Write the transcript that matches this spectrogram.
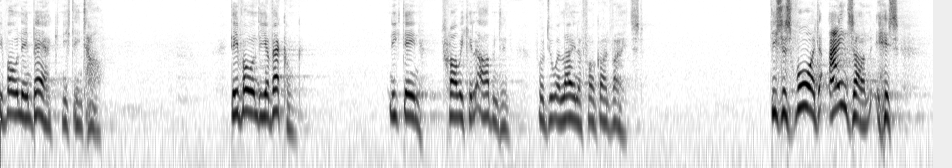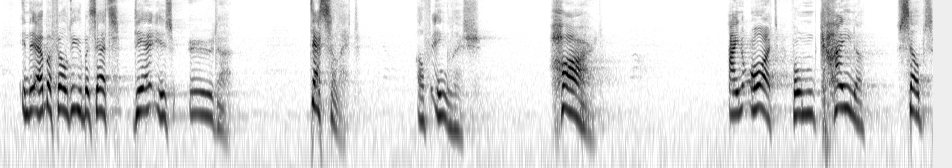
Die wollen den Berg, nicht den Tal. Die wollen die Erweckung, nicht den traurigen Abenden, wo du alleine vor Gott weinst. Dieses Wort einsam ist in der Elberfelder übersetzt, der ist öde, desolate auf Englisch, hard. Ein Ort, wo keiner selbst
